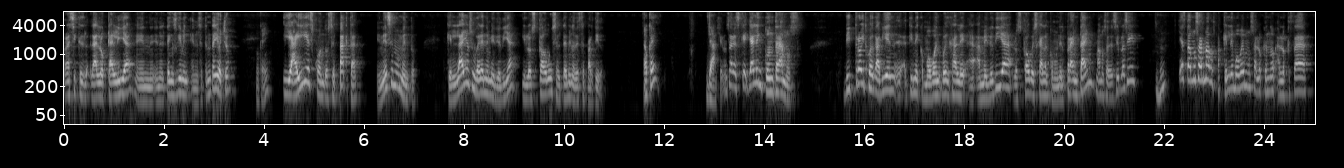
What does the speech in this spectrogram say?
así que la localía en, el Thanksgiving en el 78. Okay. Y ahí es cuando se pacta, en ese momento, que Lions jugaría en el mediodía y los Cowboys al término de este partido. Ok. Ya. ¿no sabes qué? Ya le encontramos. Detroit juega bien, eh, tiene como buen, buen jale a, mediodía, los Cowboys jalan como en el prime time, vamos a decirlo así. Ya estamos armados, ¿para qué le movemos a lo que no, a lo que está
